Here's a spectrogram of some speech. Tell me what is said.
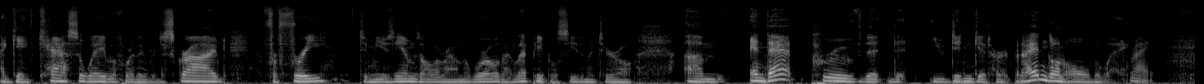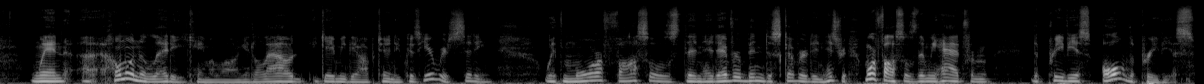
I gave casts away before they were described for free to museums all around the world. I let people see the material, um, and that proved that that you didn't get hurt. But I hadn't gone all the way. Right. When uh, Homo naledi came along, it allowed, it gave me the opportunity because here we're sitting with more fossils than had ever been discovered in history, more fossils than we had from the previous, all the previous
